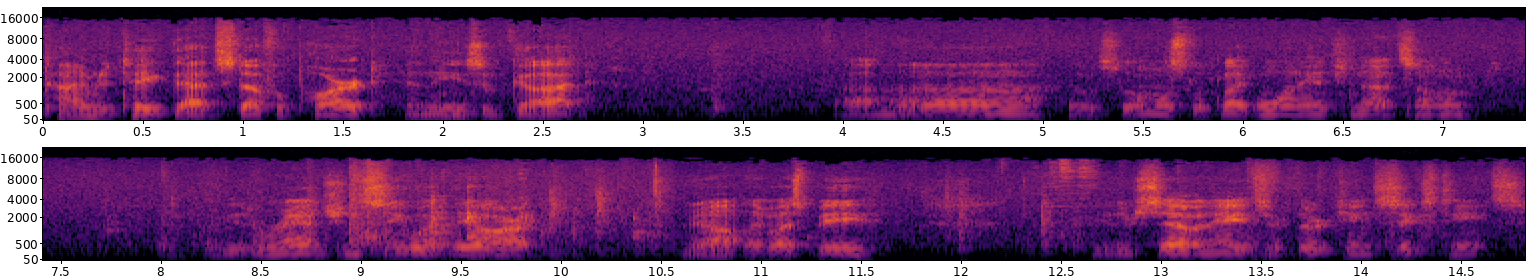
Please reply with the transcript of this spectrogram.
time to take that stuff apart. And these have got, uh, those almost look like one inch nuts on them. I'll get a wrench and see what they are. Yeah, they must be either 7 eighths or 13 sixteenths.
